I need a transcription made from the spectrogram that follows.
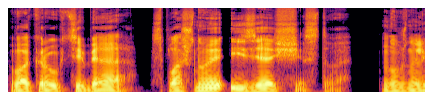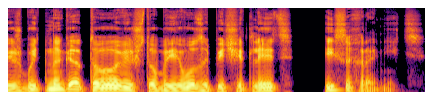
Вокруг тебя сплошное изящество. Нужно лишь быть наготове, чтобы его запечатлеть и сохранить.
